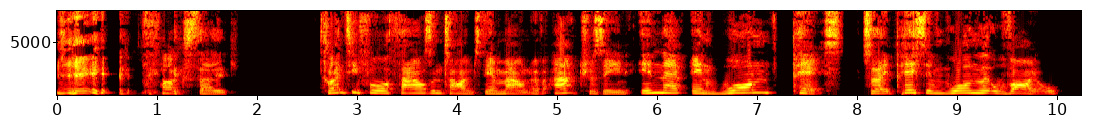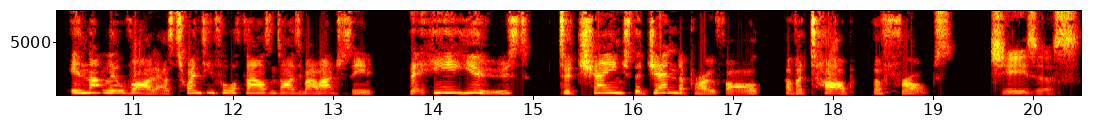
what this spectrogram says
You- For fuck's sake. 24,000 times the amount of atrazine in their, in one piss. So they piss in one little vial. In that little vial, it has 24,000 times the amount of atrazine that he used to change the gender profile of a tub of frogs. Jesus.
